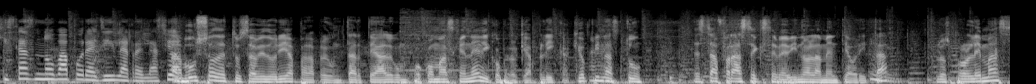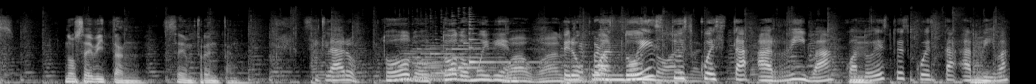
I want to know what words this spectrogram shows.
quizás no va por allí la relación. Abuso de tu sabiduría para preguntarte algo un poco más genérico, pero que aplica. ¿Qué opinas tú de esta frase que se me vino a la mente ahorita? Los problemas no se evitan, se enfrentan. Sí, claro, todo, todo muy bien. Pero Qué cuando profundo, esto es cuesta arriba, cuando Mm. esto es cuesta arriba,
